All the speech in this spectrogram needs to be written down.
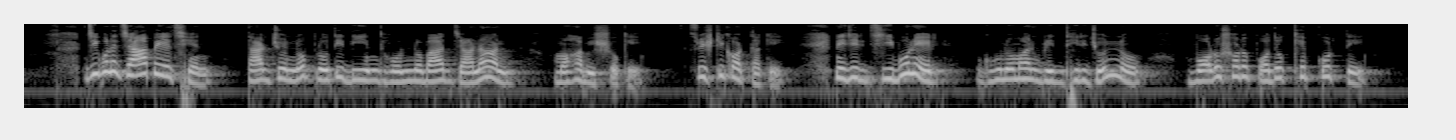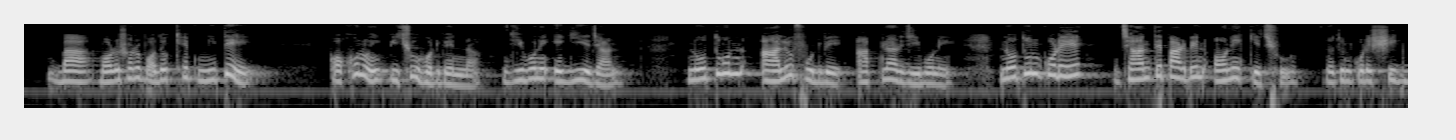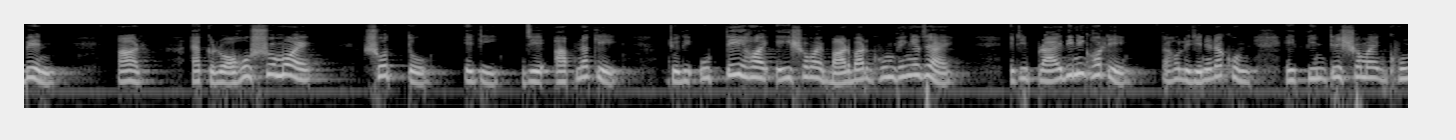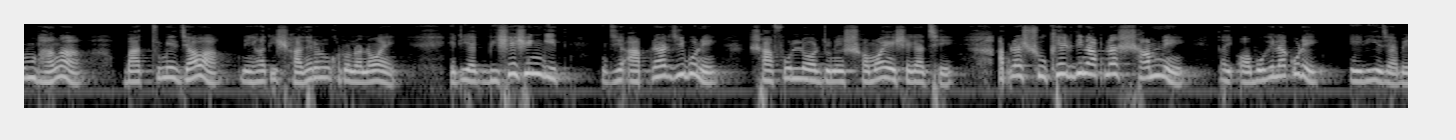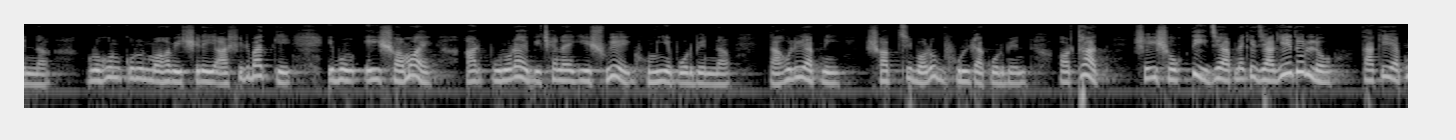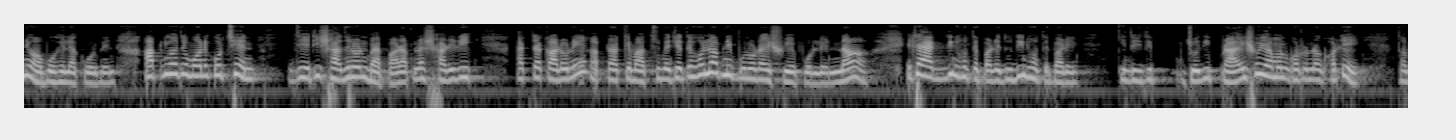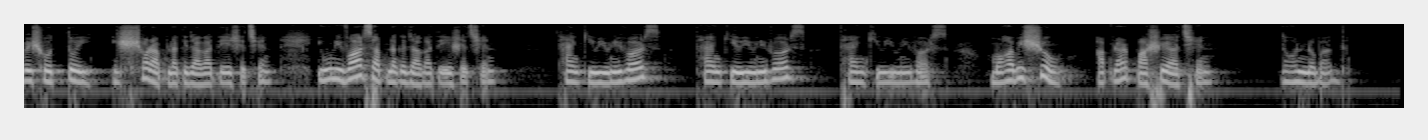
জীবনে যা পেয়েছেন তার জন্য প্রতিদিন ধন্যবাদ জানান মহাবিশ্বকে, সৃষ্টিকর্তাকে। নিজের জীবনের গুণমান বৃদ্ধির জন্য বড়সড় পদক্ষেপ করতে বা বড়সড় পদক্ষেপ নিতে কখনোই পিছু হটবেন না। জীবনে এগিয়ে যান। নতুন আলো ফুটবে আপনার জীবনে। নতুন করে জানতে পারবেন অনেক কিছু। নতুন করে শিখবেন। আর এক রহস্যময় সত্য এটি যে আপনাকে যদি উঠতেই হয় এই সময় বারবার ঘুম ভেঙে যায়, এটি প্রায় দিনই ঘটে, তাহলে জেনে রাখুন এই তিনটের সময় ঘুম ভাঙা, বাথরুমে যাওয়া নেহাতি সাধারণ ঘটনা নয়। এটি এক বিশেষ ইঙ্গিত যে আপনার জীবনে সাফল্য অর্জনের সময় এসে গেছে। আপনার সুখের দিন আপনার সামনে, তাই অবহেলা করে এড়িয়ে যাবেন না। গ্রহণ করুন মহাবিশ্বের এই আশীর্বাদকে এবং এই সময় আর পুনরায় বিছানায় গিয়ে শুয়ে ঘুমিয়ে পড়বেন না। তাহলেই আপনি সবচেয়ে বড় ভুলটা করবেন। অর্থাৎ সেই শক্তি যে আপনাকে জাগিয়ে তুলল তাকেই আপনি অবহেলা করবেন। আপনি হয়তো মনে করছেন যে এটি সাধারণ ব্যাপার। আপনার শারীরিক একটা কারণে আপনাকে বাথরুমে যেতে হলো, আপনি পুনরায় শুয়ে পড়লেন। না, এটা একদিন হতে পারে, দুদিন হতে পারে। কিন্তু যদি যদি প্রায়শই এমন ঘটনা ঘটে, তবে সত্যই ঈশ্বর আপনাকে জাগাতে এসেছেন। ইউনিভার্স আপনাকে জাগাতে এসেছেন। Thank you universe, thank you universe, thank you universe. মহাবিশ্ব আপনার পাশে আছেন। ধন্যবাদ।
